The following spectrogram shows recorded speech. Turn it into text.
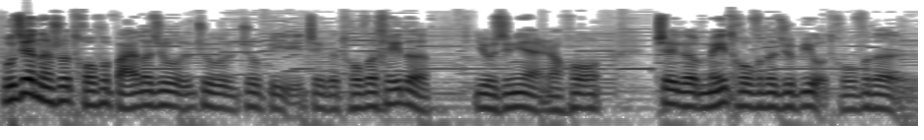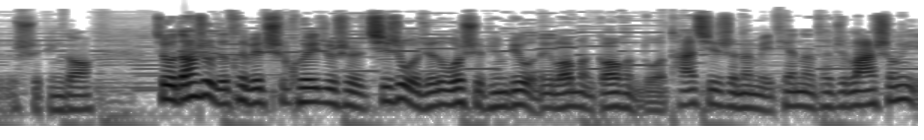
不见得说头发白了就就就比这个头发黑的有经验，然后这个没头发的就比有头发的水平高。所以我当时我就特别吃亏，就是其实我觉得我水平比我那个老板高很多。他其实呢每天呢他去拉生意，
